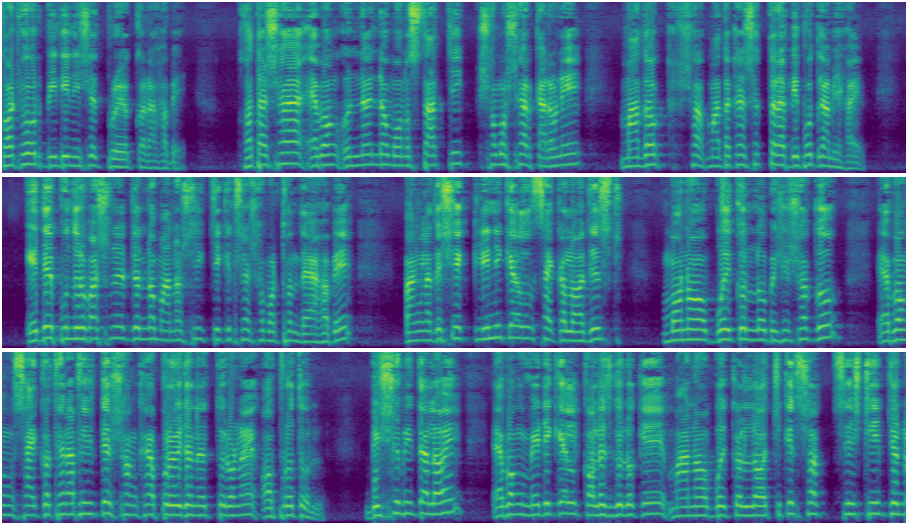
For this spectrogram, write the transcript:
কঠোর বিধিনিষেধ প্রয়োগ করা হবে। হতাশা এবং অন্যান্য মনস্তাত্ত্বিক সমস্যার কারণে মাদক মাদকাসক্তরা বিপদগামী হয়। এদের পুনর্বাসনের জন্য মানসিক চিকিৎসা সমর্থন দেয়া হবে। বাংলাদেশে ক্লিনিক্যাল সাইকোলজিস্ট, মনোবৈকল্য বিশেষজ্ঞ এবং সাইকোথেরাপিস্টদের সংখ্যা প্রয়োজনের তুলনায় অপ্রতুল। বিশ্ববিদ্যালয় এবং মেডিকেল কলেজগুলোকে মানবৈকল্য চিকিৎসক সৃষ্টির জন্য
